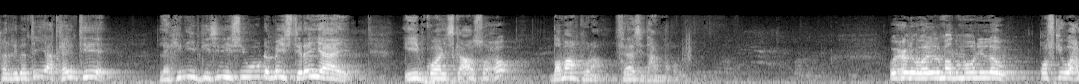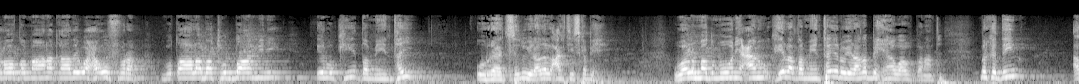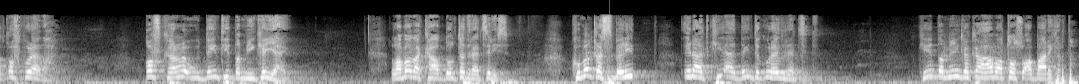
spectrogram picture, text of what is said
kharibantay iyo adkayntii. Laakiin iibkii sidiisii uu dhamaystiran yahay. Iibku ha iska ansaxo damaankuna faasid ha noqon. Wuxuu ihi walilmadmuuni low. Qofkii wax loo damaano qaaday waxa u furan muaalabatu daamini inuu kii damiintay uu raadsado yihahdo lacagtii iska bixi. Wlmadmuuni canhu kii la damiintay inuu yihahdo bixina waa banaantay. Marka dayn aada qof ku leedahay. Qof kalena uu dayntii damiin ka yahay. Labada kaa doontaad raadsanaysa. Kuma qasbanid inaad kii aad daynta ku lahayd raadsatid kii damiinka ka ahaabaa toos u abbaari karta.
